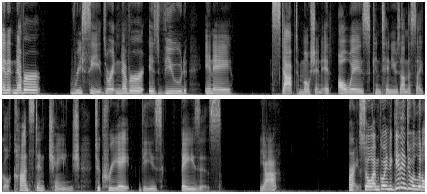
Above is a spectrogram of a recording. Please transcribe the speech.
And it never recedes or it never is viewed in a stopped motion. It always continues on the cycle, constant change to create these phases. Yeah? All right, so I'm going to get into a little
